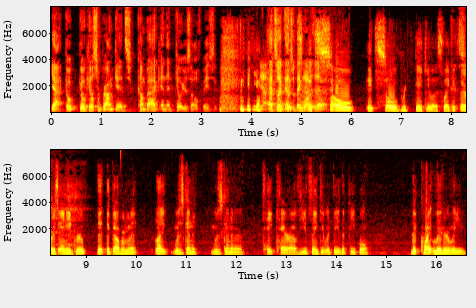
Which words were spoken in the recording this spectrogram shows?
yeah, go go kill some brown kids, come back, and then kill yourself. Basically, yeah, Yeah, That's like- that's what they want, it's yeah. so it's so ridiculous. Like if there was any group that the government like was gonna was gonna take care of, you'd think it would be the people that quite literally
